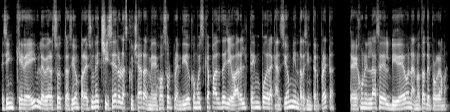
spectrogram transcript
Es increíble ver su actuación, parece un hechicero las cucharas. Me dejó sorprendido cómo es capaz de llevar el tempo de la canción mientras interpreta. Te dejo un enlace del video en las notas del programa.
